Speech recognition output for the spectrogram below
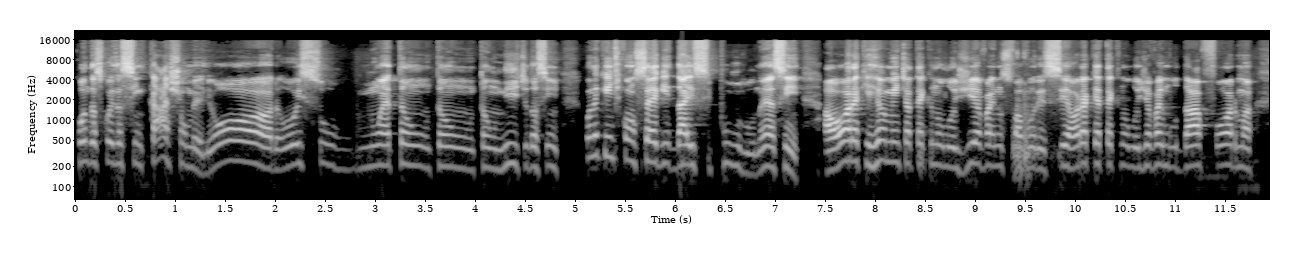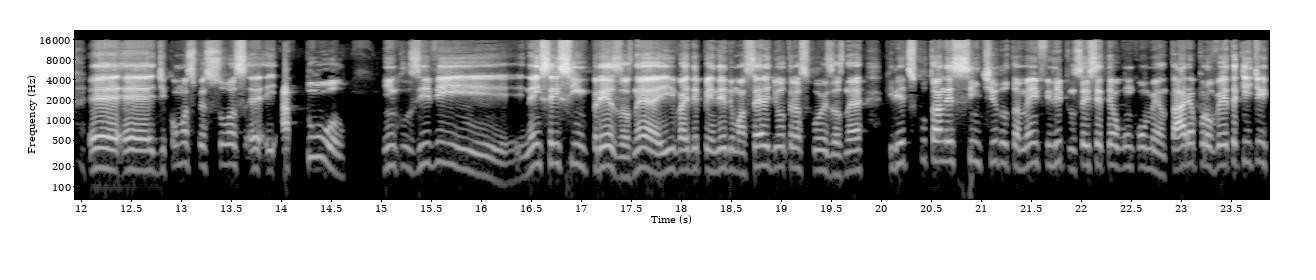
quando as coisas se encaixam melhor, ou isso não é tão, tão, tão nítido assim? Quando é que a gente consegue dar esse pulo, né? Assim, a hora que realmente a tecnologia vai nos favorecer, a hora que a tecnologia vai mudar a forma é, é, de como as pessoas é, atuam inclusive, nem sei se empresas, né? Aí vai depender de uma série de outras coisas, né? Queria te escutar nesse sentido também, Felipe. Não sei se você tem algum comentário. Aproveita que a gente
